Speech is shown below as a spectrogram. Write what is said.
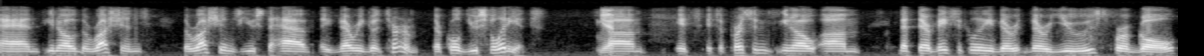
And you know the Russians, the Russians used to have a very good term. They're called useful idiots. Yeah. Um, it's it's a person you know um, that they're basically they're they're used for a goal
